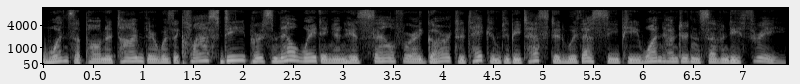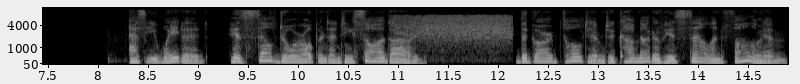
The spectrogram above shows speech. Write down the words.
Once upon a time there was a Class D personnel waiting in his cell for a guard to take him to be tested with SCP-173. As he waited, his cell door opened and he saw a guard. The guard told him to come out of his cell and follow him.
